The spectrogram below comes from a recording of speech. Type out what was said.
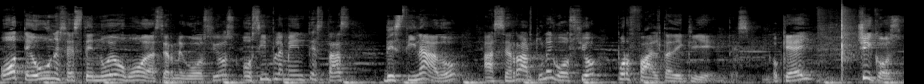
o te unes a este nuevo modo de hacer negocios o simplemente estás destinado a cerrar tu negocio por falta de clientes. ¿Ok? Chicos,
